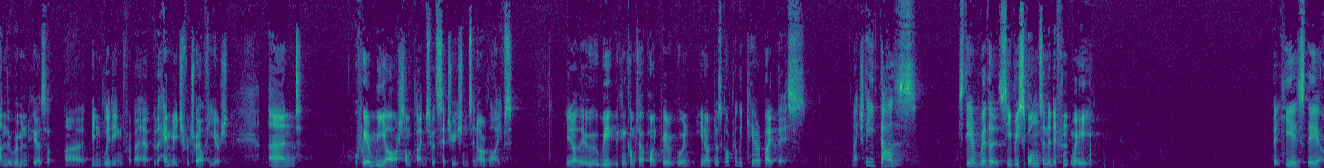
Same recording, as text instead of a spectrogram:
and the woman who has uh, been bleeding for, uh, with a hemorrhage for 12 years. And where we are sometimes with situations in our lives. You know, we, we can come to a point where we're going, you know, does God really care about this? And actually, He does. He's there with us, He responds in a different way. but he is there.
